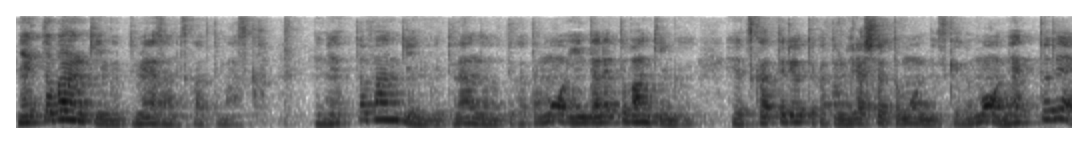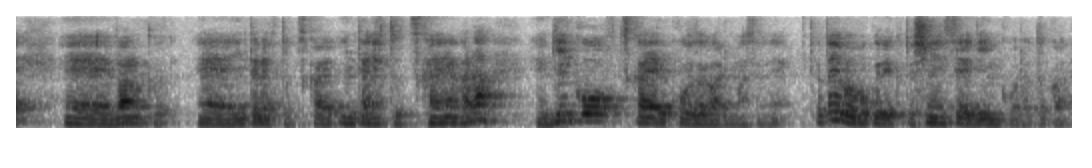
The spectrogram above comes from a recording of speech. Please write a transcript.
ネットバンキングって皆さん使ってますか？ネットバンキングって何なのって方も、インターネットバンキング、え使ってるよって方もいらっしゃると思うんですけども、ネットで、え、バンク、え、インターネット使い、インターネット使いながら、え銀行を使える口座がありますよね。例えば僕で行くと新生銀行だとか、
